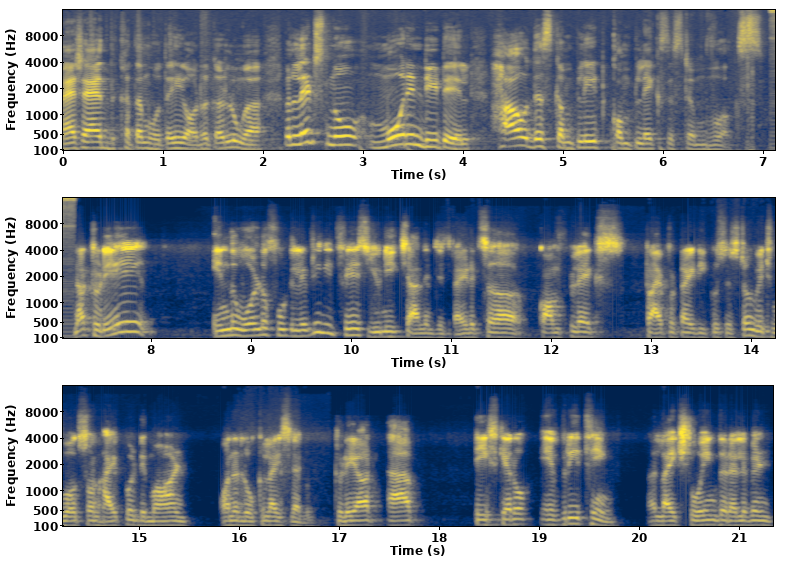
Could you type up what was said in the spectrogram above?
मैं शायद खत्म होते ही ऑर्डर कर लूँगा but let's know more in detail how this complete complex system works Now today in the world of food delivery, we face unique challenges, right? It's a complex tripartite ecosystem which works on hyper demand on a localized level. Today, our app takes care of everything uh, like showing the relevant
